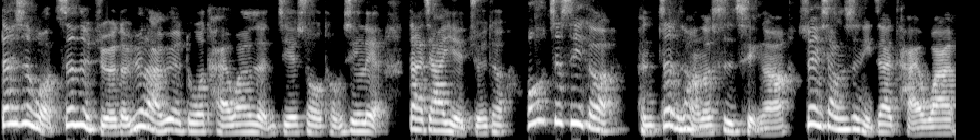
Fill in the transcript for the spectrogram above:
但是我真的觉得越来越多台湾人接受同性恋，大家也觉得哦，这是一个很正常的事情啊。所以像是你在台湾，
